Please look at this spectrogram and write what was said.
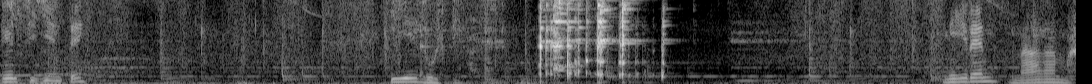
el siguiente. Y el último. Miren nada más.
